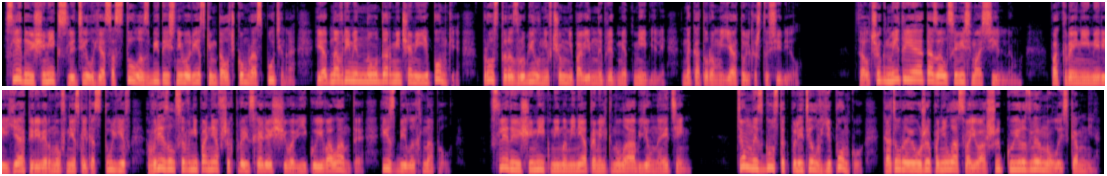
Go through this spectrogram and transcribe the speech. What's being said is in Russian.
В следующий миг слетел я со стула, сбитый с него резким толчком Распутина, и одновременно удар мечами японки просто разрубил ни в чем не повинный предмет мебели, на котором я только что сидел. Толчок Дмитрия оказался весьма сильным — по крайней мере, я, перевернув несколько стульев, врезался в непонявших происходящего Вику и Валанте и сбил их на пол. В следующий миг мимо меня промелькнула объемная тень. Темный сгусток полетел в японку, которая уже поняла свою ошибку и развернулась ко мне.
